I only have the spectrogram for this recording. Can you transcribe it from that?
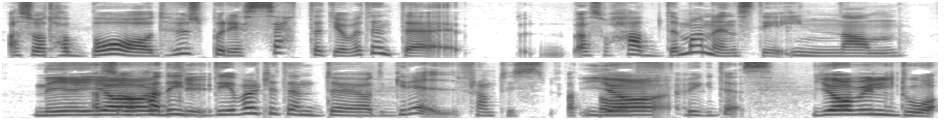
alltså att ha badhus på det sättet, jag vet inte, alltså hade man ens det innan? Nej, Alltså jag, hade det varit en död grej fram tills att Bath Ja. byggdes? Jag vill då,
